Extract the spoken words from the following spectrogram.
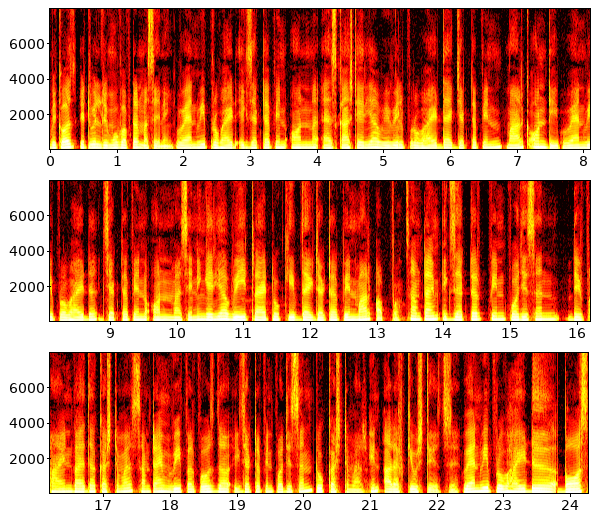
because it will remove after machining. When we provide ejector pin on as cast area, we will provide the ejector pin mark on deep. When we provide ejector pin on machining area, we try to keep the ejector pin mark up. Sometimes ejector pin position defined by the customer. Sometimes we propose the ejector pin position to customer in RFQ stage. When we provide uh, boss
